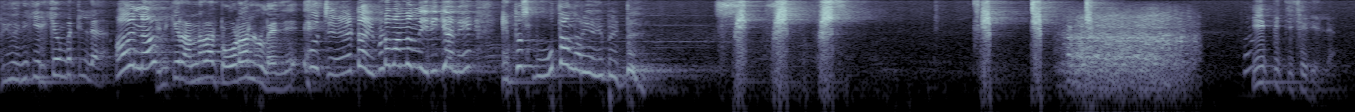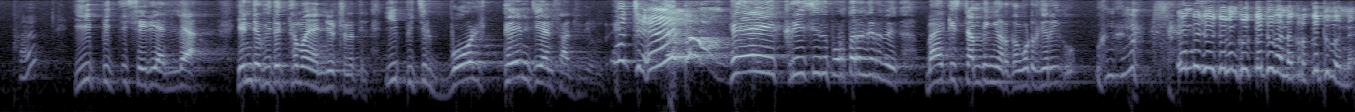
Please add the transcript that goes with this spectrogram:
അയ്യോ എനിക്ക് ഇരിക്കാൻ പറ്റില്ല. അതെന്നാ? എനിക്ക് റണ്ണറായിട്ട് ഓടാനുള്ളല്ലേ ഓ ചേട്ടാ ഇവിടെ വന്നൊന്ന് ഇരിക്കാനേ. എന്ത് സ്മൂത്താന്നറിയോ ഈ ബെഡ് ഈ പിച്ച് ശരിയല്ല. ഈ പിച്ച് ശരിയല്ല. എന്റെ വിദഗ്ധമായ അന്വേഷണത്തിൽ ഈ പിച്ചിൽ ബോൾ ടേൺ ചെയ്യാൻ സാധ്യതയുണ്ട്. ഹേയ് ക്രീസിൽ നിന്ന് പുറത്തിറങ്ങരുത്. ബാക്കി സ്റ്റംപിങ് നടക്കും. അങ്ങോട്ട് കയറിക്കൂ എന്ത് ചോദിച്ചാലും ക്രിക്കറ്റ് തന്നെ ക്രിക്കറ്റ് തന്നെ.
